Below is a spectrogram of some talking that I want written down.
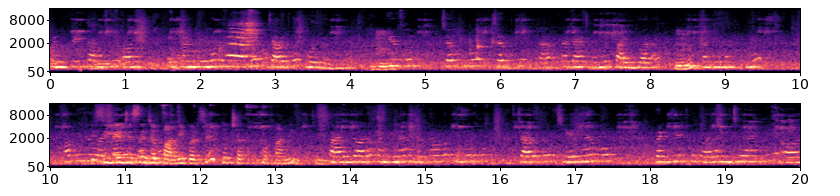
कंटेंट डालेंगे और एक कंटेनर को चारों तरफ़ होल्ड कर देंगे हम्म। फिर उसे छत में छत अटैच करेंगे पाइप द्वारा हम्म। कंटेनर में और फिर जो इसीलिए जिससे जब पानी बरसे तो छत का पानी पाइप द्वारा कंटेनर में लगता होगा फिर जो चारों तरफ़ छेद है वो कंक्रीट के द्वारा नीचे आएँगे और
